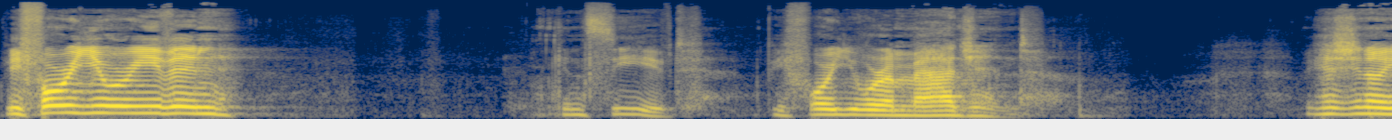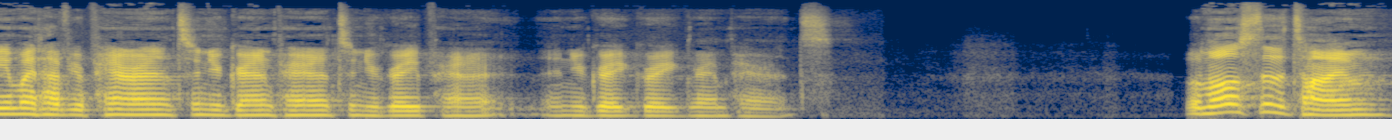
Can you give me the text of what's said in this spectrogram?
Before you were even conceived, before you were imagined. Because you know, you might have your parents and your grandparents and your great parent and your great great grandparents. But most of the time,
